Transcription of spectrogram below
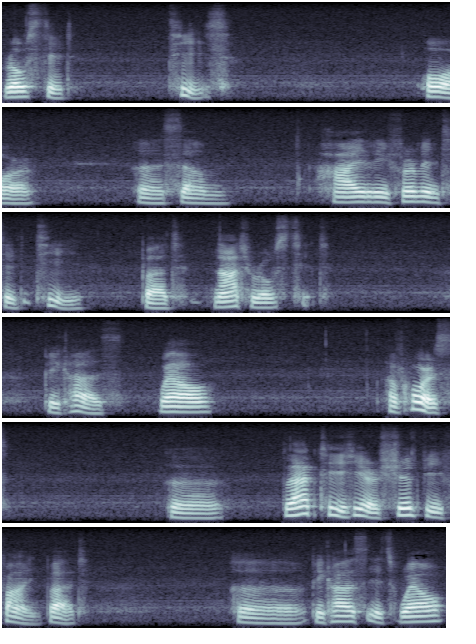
roasted teas or uh, some highly fermented tea but not roasted because, well, of course, black tea here should be fine, but uh, because it's well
